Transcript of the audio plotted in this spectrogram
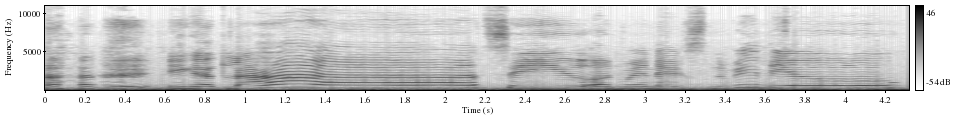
Ingat lahat! See you on my next video!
